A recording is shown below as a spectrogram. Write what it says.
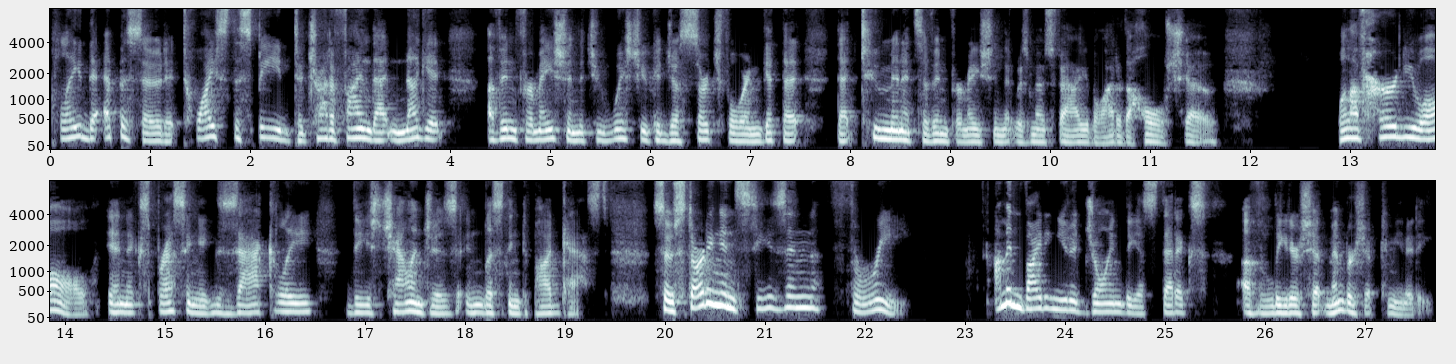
played the episode at twice the speed to try to find that nugget of information that you wish you could just search for and get that that 2 minutes of information that was most valuable out of the whole show. Well, I've heard you all in expressing exactly these challenges in listening to podcasts. So, starting in season three, I'm inviting you to join the Aesthetics of Leadership membership community.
